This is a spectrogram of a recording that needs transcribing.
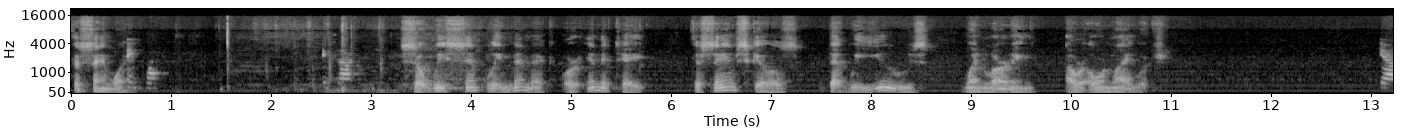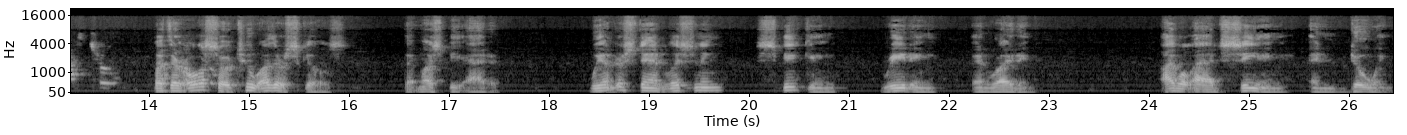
the same way. Exactly. exactly. So we simply mimic or imitate the same skills that we use when learning our own language. Yes, true. But there are also two other skills that must be added. We understand listening, speaking, reading, and writing. I will add seeing and doing.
